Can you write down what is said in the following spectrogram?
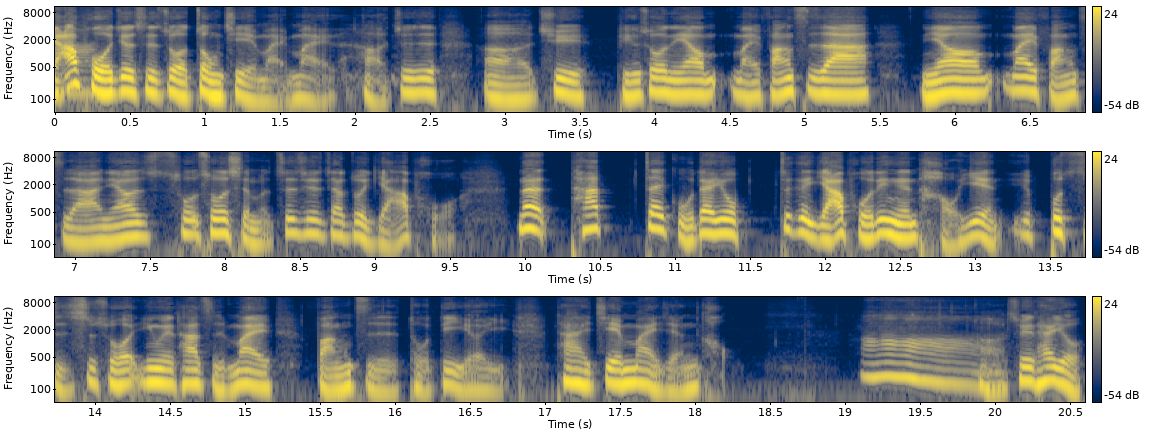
牙婆就是做中介买卖的。哈，就是呃去，比如说你要买房子啊，你要卖房子啊，你要说说什么，这就叫做牙婆。那他在古代又这个牙婆令人讨厌，又不只是说因为他只卖房子土地而已，他还兼卖人口。哦，啊，所以他有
